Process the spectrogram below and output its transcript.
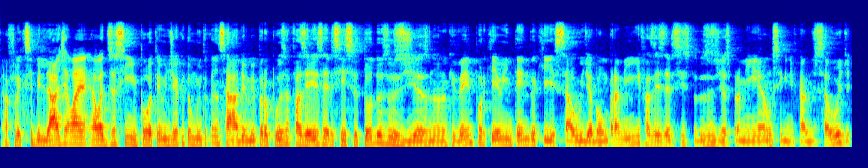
A flexibilidade ela, ela diz assim, pô, tem um dia que eu estou muito cansado, eu me propus a fazer exercício todos os dias no ano que vem porque eu entendo que saúde é bom para mim e fazer exercício todos os dias para mim é um significado de saúde.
